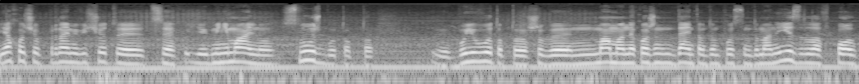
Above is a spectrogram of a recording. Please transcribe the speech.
Я хочу принаймні відчути це як мінімальну службу, тобто е, бойову, тобто, щоб мама не кожен день там, допустим, до мене їздила в полк.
